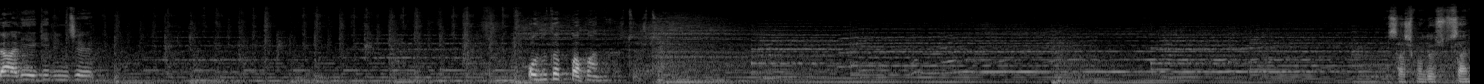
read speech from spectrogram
Lale'ye gelince... Onu da baban öldürdü. Ne saçmalıyorsun sen?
